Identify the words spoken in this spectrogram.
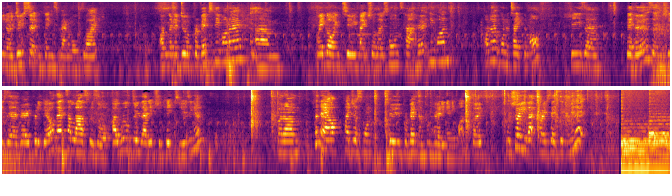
you know, do certain things with animals. Like, I'm going to do a preventative on her. Um, we're going to make sure those horns can't hurt anyone. I don't want to take them off. She's a, they're hers and she's a very pretty girl. That's a last resort. I will do that if she keeps using them. But um, for now, I just want to prevent them from hurting anyone. So we'll show you that process in a minute.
